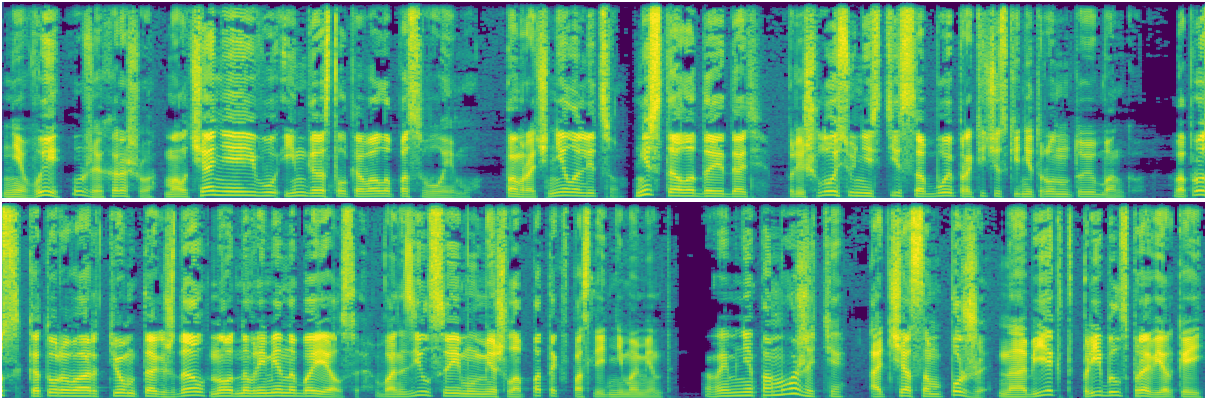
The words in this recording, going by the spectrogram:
не «вы», уже хорошо. Молчание его Инга растолковала по-своему. Помрачнело лицо. Не стала доедать. Пришлось унести с собой практически нетронутую банку. Вопрос, которого Артем так ждал, но одновременно боялся, вонзился ему меж лопаток в последний момент. «Вы мне поможете?» А часом позже на объект прибыл с проверкой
